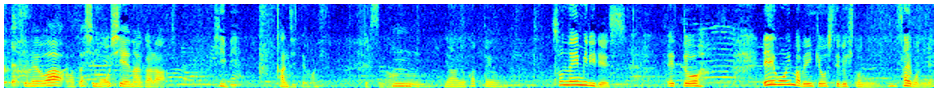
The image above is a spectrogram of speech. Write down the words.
それは私も教えながら日々感じてます、うですな、うん。いやよかったよ。そんなエミリーです。えっと英語を今勉強してる人に最後にね、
